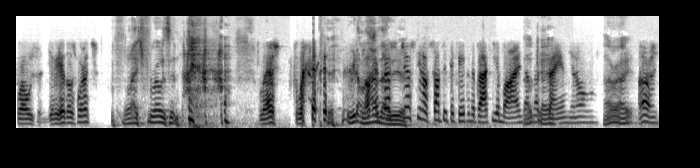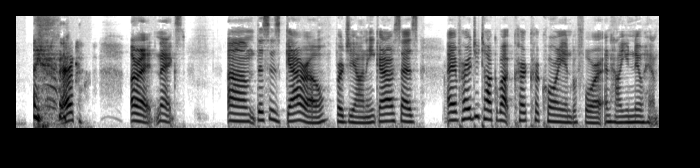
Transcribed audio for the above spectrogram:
frozen. Do you ever hear those words? Flash frozen. Flash, flash. we don't Okay, have that just, here. just you know something to keep in the back of your mind. I'm Okay. not saying you know. All right. All right. Next. All right, next. Um, this is Garrow for Gianni. Garrow says, I have heard you talk about Kirk Kerkorian before and how you knew him.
